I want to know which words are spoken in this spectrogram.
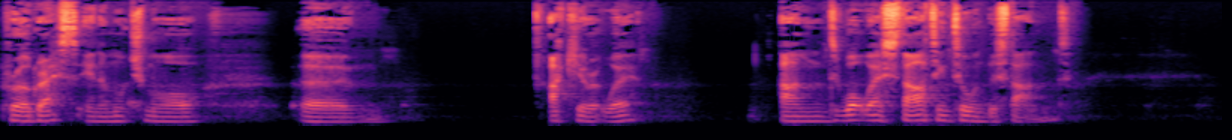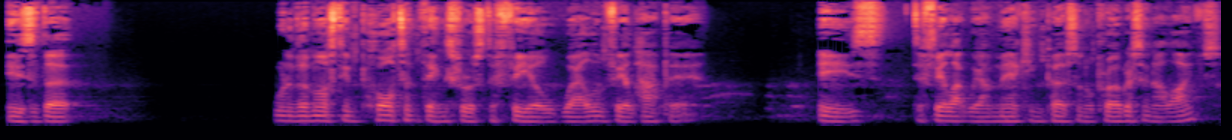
progress in a much more um, accurate way. And what we're starting to understand is that one of the most important things for us to feel well and feel happy is to feel like we are making personal progress in our lives.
